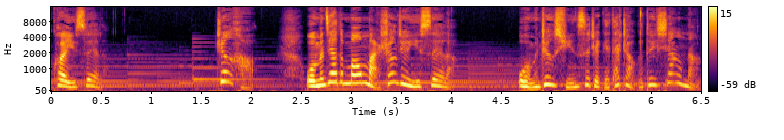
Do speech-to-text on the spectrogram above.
快一岁了，正好，我们家的猫马上就一岁了。我们正寻思着给它找个对象呢。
